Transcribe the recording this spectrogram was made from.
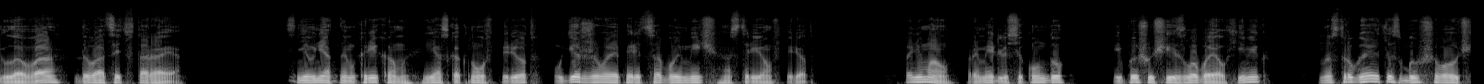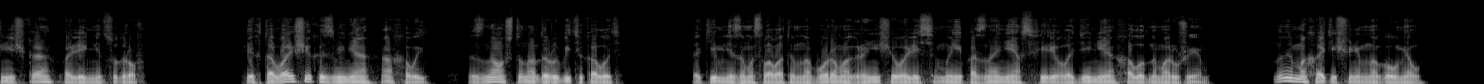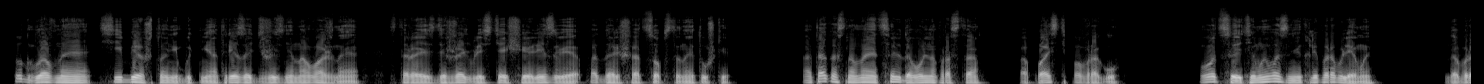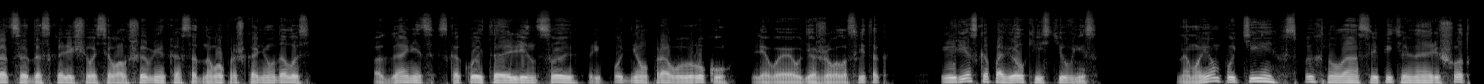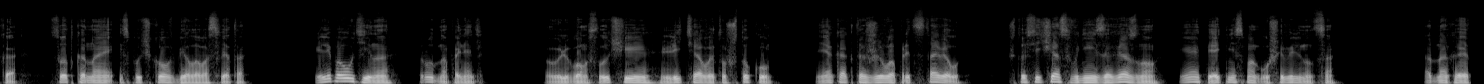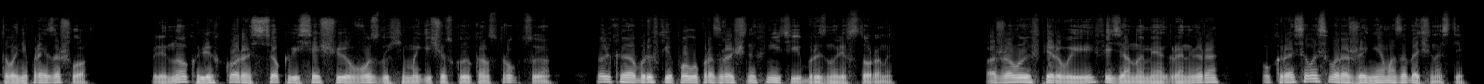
Глава двадцать вторая. С невнятным криком я скакнул вперед, удерживая перед собой меч острием вперед. Понимал, промедлю секунду, и пышущий злобой алхимик настругает из бывшего ученичка поленницу дров. Фехтовальщик из меня аховый, знал, что надо рубить и колоть. Таким незамысловатым набором ограничивались мои познания в сфере владения холодным оружием. Ну и махать еще немного умел. Тут главное себе что-нибудь не отрезать жизненно важное, стараясь держать блестящее лезвие подальше от собственной тушки. А так основная цель довольно проста — попасть по врагу. Вот с этим и возникли проблемы. Добраться до скалящегося волшебника с одного прыжка не удалось. Поганец с какой-то линцой приподнял правую руку, левая удерживала свиток, и резко повел кистью вниз. На моем пути вспыхнула ослепительная решетка — сотканная из пучков белого света. Или паутина, трудно понять. В любом случае, летя в эту штуку, я как-то живо представил, что сейчас в ней завязну и опять не смогу шевельнуться. Однако этого не произошло. Клинок легко рассек висящую в воздухе магическую конструкцию, только обрывки полупрозрачных нитей брызнули в стороны. Пожалуй, впервые физиономия Гренвера украсилась выражением озадаченности.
